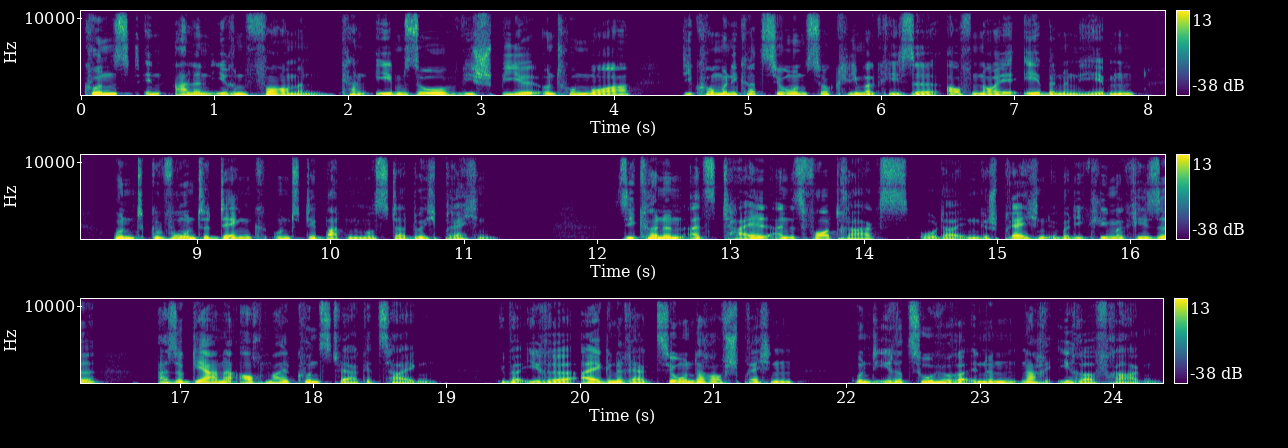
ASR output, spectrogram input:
Kunst in allen ihren Formen kann ebenso wie Spiel und Humor die Kommunikation zur Klimakrise auf neue Ebenen heben und gewohnte Denk- und Debattenmuster durchbrechen. Sie können als Teil eines Vortrags oder in Gesprächen über die Klimakrise also gerne auch mal Kunstwerke zeigen, über ihre eigene Reaktion darauf sprechen und ihre Zuhörerinnen nach ihrer fragen.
